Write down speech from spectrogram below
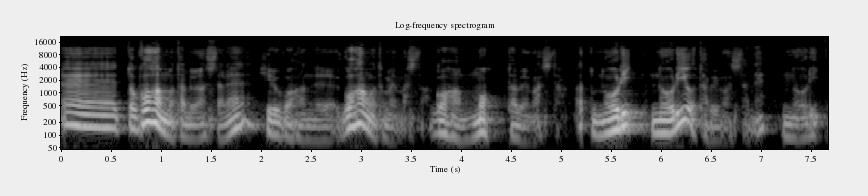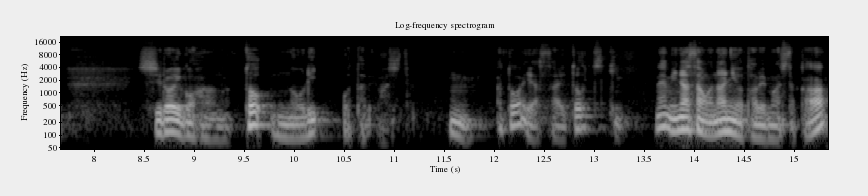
えー、っとご飯も食べましたね。昼ご飯でご飯を食べました。ご飯も食べました。あと海苔海苔を食べましたね。海苔。白いご飯と海苔を食べました、うん、あとは野菜とチキン、ね、皆さんは何を食べましたか、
